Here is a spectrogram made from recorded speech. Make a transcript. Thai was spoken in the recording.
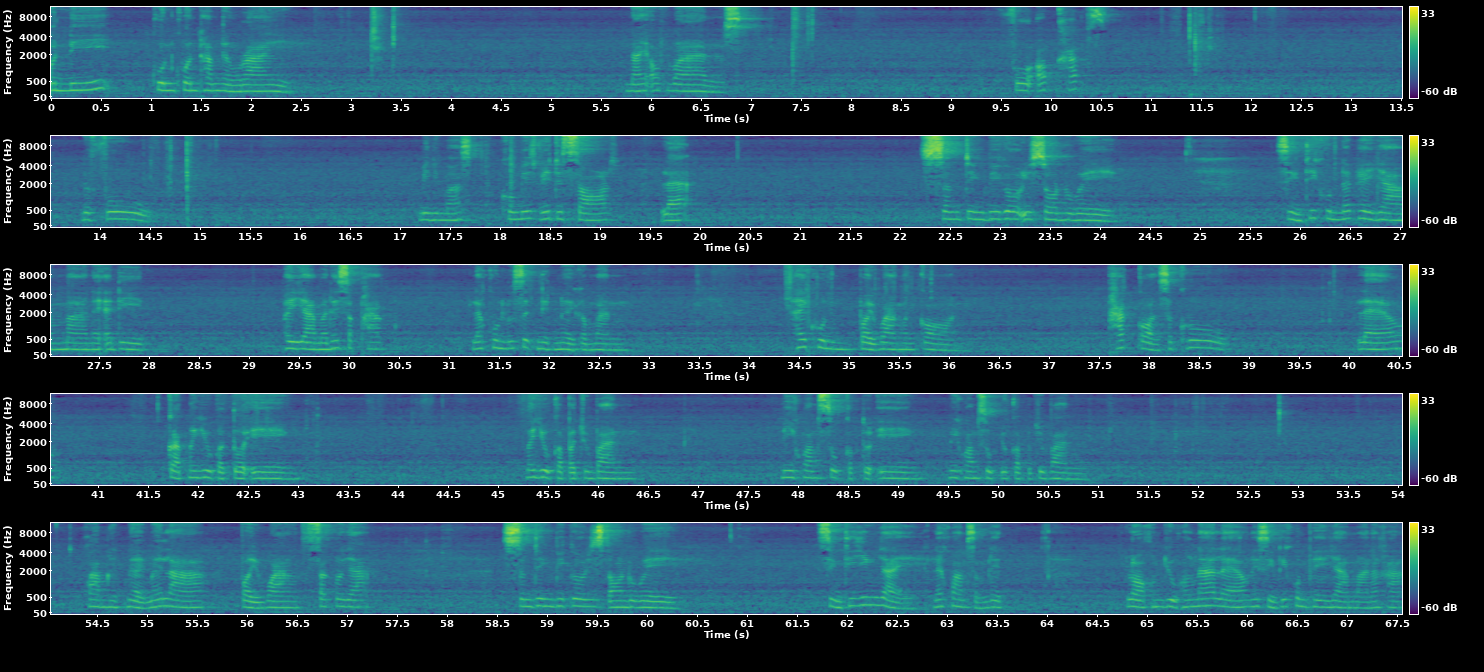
วันนี้คุณควรทำอย่างไร Nine of Wands Four of Cups The Fool Minimus Commit with the Sword และ Something bigger is on the way สิ่งที่คุณได้พยายามมาในอดีต พยายามมาได้สักพัก แล้วคุณรู้สึกเหน็ดเหนื่อยกับมัน ให้คุณปล่อยวางมันก่อน พักก่อนสักครู่ แล้วกลับมาอยู่กับตัวเอง มาอยู่กับปัจจุบัน มีความสุขกับตัวเอง มีความสุขอยู่กับปัจจุบัน ความเหน็ดเหนื่อยไม่ล้าปล่อยวางสักระยะ something bigger is on the way สิ่งที่ยิ่งใหญ่และความสำเร็จรอคุณอยู่ข้างหน้าแล้วในสิ่งที่คุณพยายามมานะคะ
